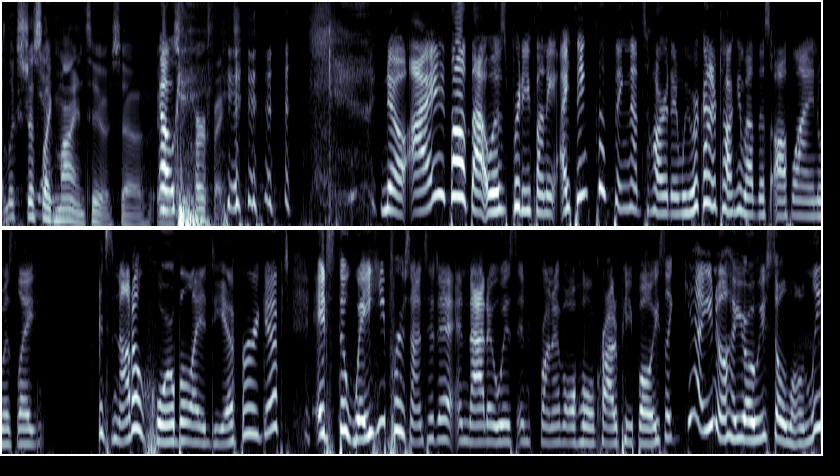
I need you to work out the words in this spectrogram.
It looks just Yeah. like mine too, so it Oh. was perfect. no, I thought that was pretty funny. I think the thing that's hard, and we were kind of talking about this offline, was like. It's not a horrible idea for a gift. It's the way he presented it and that it was in front of a whole crowd of people. He's like, Yeah, you know how you're always so lonely?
